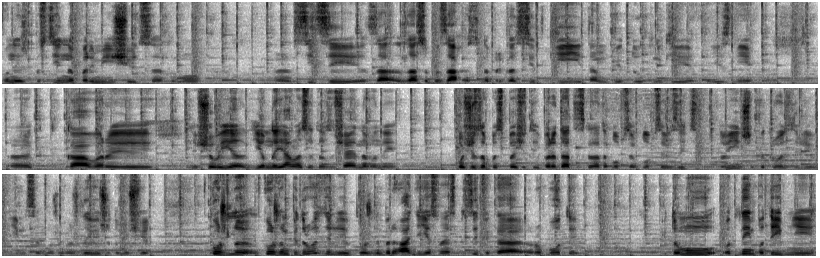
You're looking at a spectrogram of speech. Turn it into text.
вони ж постійно переміщуються. Тому е, всі ці засоби захисту, наприклад, сітки, там, віддупники різні, кавери, Якщо є, є в наявності, то звичайно вони хочуть забезпечити і передати, сказати хлопцям, хлопці, везіть до інших підрозділів. Їм це може важливіше, тому що в, в кожному підрозділі, в кожній бригаді є своя специфіка роботи. І тому одним потрібні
